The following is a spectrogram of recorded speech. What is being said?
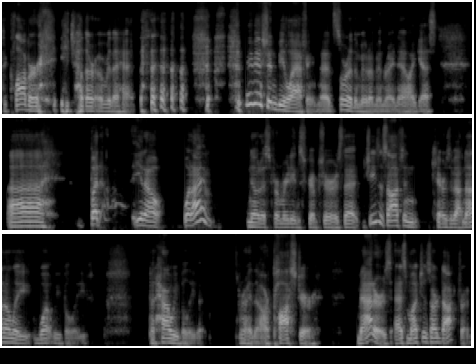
to clobber each other over the head. Maybe I shouldn't be laughing. That's sort of the mood I'm in right now, I guess. Uh, but you know what I've noticed from reading scripture is that Jesus often cares about not only what we believe, but how we believe it. Right, our posture matters as much as our doctrine.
